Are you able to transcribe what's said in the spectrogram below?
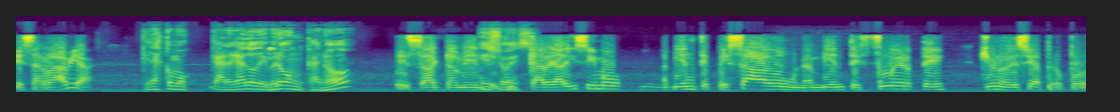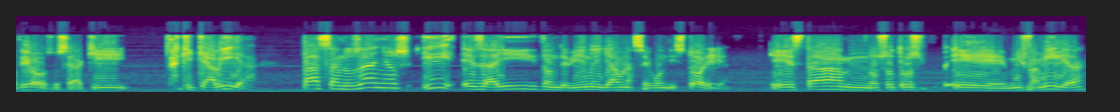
esa rabia. Quedas como cargado de bronca, ¿no? Exactamente. Eso es. Cargadísimo, un ambiente pesado, un ambiente fuerte que uno decía, pero por Dios, o sea, aquí, aquí que había. Pasan los años y es ahí donde viene ya una segunda historia. Esta, nosotros, eh, mi familia,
